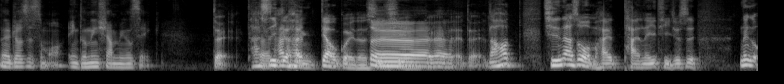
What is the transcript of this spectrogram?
那个就是什么 Indonesian music。对，它是一个很吊诡的事情。对对对对。然后其实那时候我们还谈了一题，就是那个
